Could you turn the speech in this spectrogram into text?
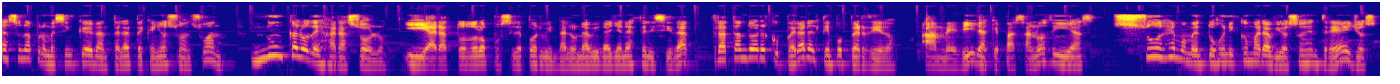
hace una promesa inquebrantable al pequeño Suan Suan. Nunca lo dejará solo y hará todo lo posible por brindarle una vida llena de felicidad, tratando de recuperar el tiempo perdido. A medida que pasan los días, surgen momentos únicos maravillosos entre ellos.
